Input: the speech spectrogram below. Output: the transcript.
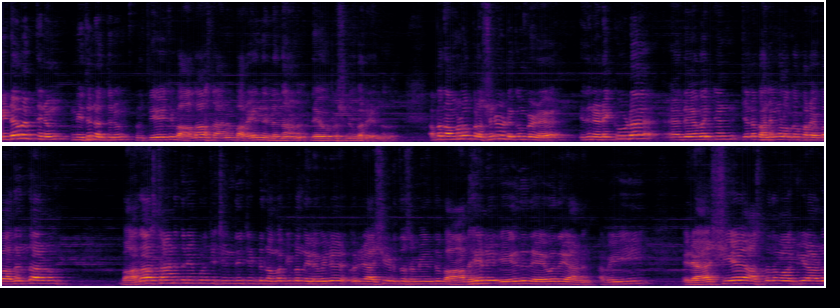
ഇടവത്തിനും മിഥുനത്തിനും പ്രത്യേകിച്ച് ബാധാസ്ഥാനം പറയുന്നില്ലെന്നാണ് ദേവപ്രശ്നം പറയുന്നത്. അപ്പോൾ നമ്മൾ പ്രശ്നം എടുക്കുമ്പോൾ ഇതിനിടയ്ക്കൂടെ ദേവജ്ഞൻ ചില ഫലങ്ങളൊക്കെ പറയും. അപ്പോൾ അതെന്താണ്? ബാധാസ്ഥാനത്തിനെ കുറിച്ച് ചിന്തിച്ചിട്ട് നമുക്കിപ്പോൾ നിലവിൽ ഒരു രാശി എടുത്ത സമയത്ത് ബാധയിൽ ഏത് ദേവതയാണ്? അപ്പോൾ ഈ രാശിയെ ആസ്പദമാക്കിയാണ്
